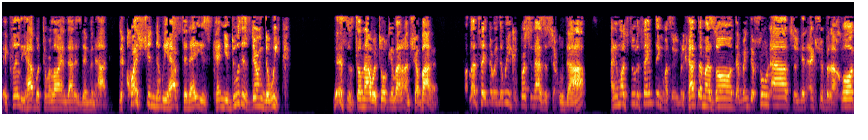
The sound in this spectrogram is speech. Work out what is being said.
they clearly have what to rely on. That is their minhag. The question that we have today is, can you do this during the week? This is till now we're talking about on Shabbat. But let's say during the week, a person has a seudah, and he wants to do the same thing. He wants to bring the mazon, then bring the fruit out, so you get extra berachot.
